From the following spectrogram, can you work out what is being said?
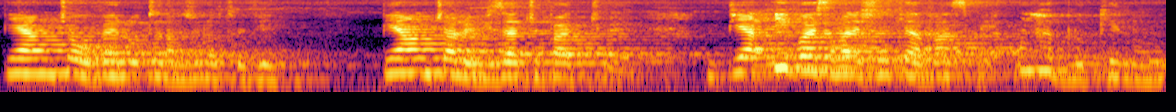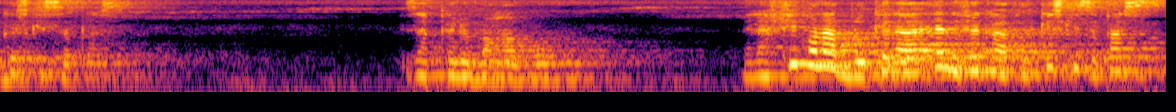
Bien, tu as ouvert l'autre dans une autre ville. Bien, tu as le visa, tu pas tuer. Bien, il voit seulement les choses qui avancent, mais on l'a bloqué, non? Qu'est-ce qui se passe? Ils appellent le marabout. Mais la fille qu'on a bloquée là, elle ne fait qu'à Qu'est-ce qui se passe?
